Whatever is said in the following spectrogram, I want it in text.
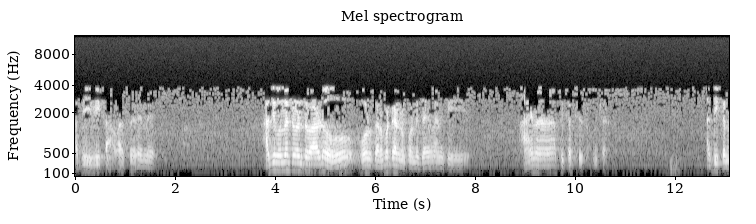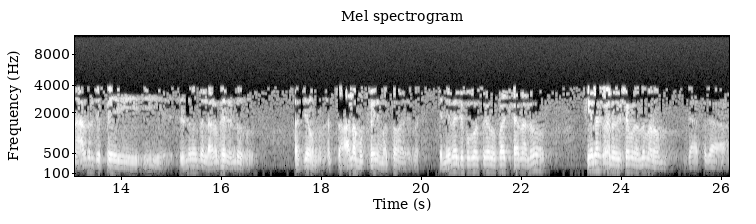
అది ఇవి కావాల్సినవేం అది ఉన్నటువంటి వాడు వాడు కనబడ్డాడు అనుకోండి దైవానికి ఆయన పికప్ చేసుకుంటాడు. అది ఇక్కడ నారదులు చెప్పే ఈ రెండు వందల నలభై రెండు పద్యం చాలా ముఖ్యమైన మొత్తం. ఎన్నైనా చెప్పుకోవచ్చు కానీ ఉపాఖ్యానాలు కీలకమైన విషయములందు మనం జాగ్రత్తగా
